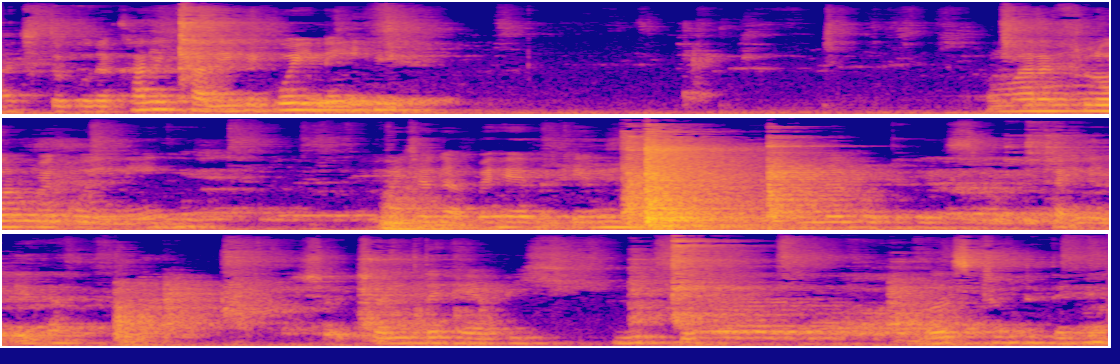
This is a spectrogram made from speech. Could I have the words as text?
आज तो पूरा खाली खाली है, कोई नहीं है। हमारे फ्लोर पे कोई नहीं है। कोई जगह पे है, लेकिन अंदर होते हैं इसको दिखाई नहीं देता। तो चलते हैं अभी, नीचे। बस ढूंढते हैं।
